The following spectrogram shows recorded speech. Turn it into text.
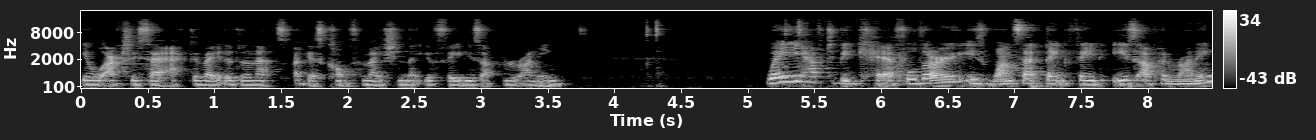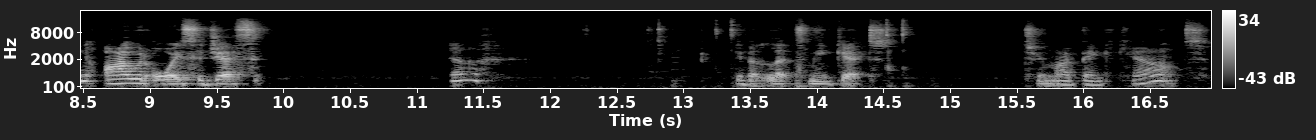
it will actually say activated, and that's, I guess, confirmation that your feed is up and running. Where you have to be careful though is once that bank feed is up and running, I would always suggest, uh, if it lets me get to my bank account,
